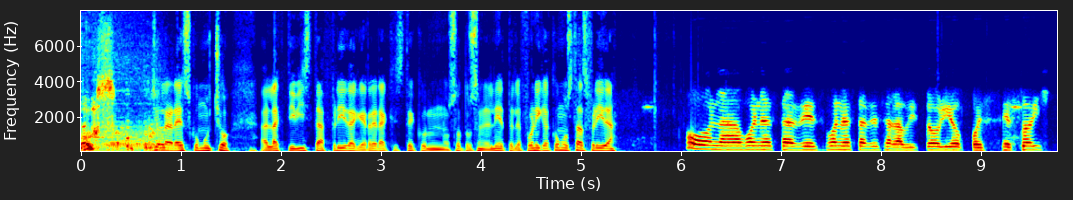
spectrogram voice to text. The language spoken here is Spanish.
Yo le agradezco mucho a la activista Frida Guerrera que esté con nosotros en la línea telefónica. ¿Cómo estás, Frida? Hola, buenas tardes. Buenas tardes al auditorio. Pues estoy.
